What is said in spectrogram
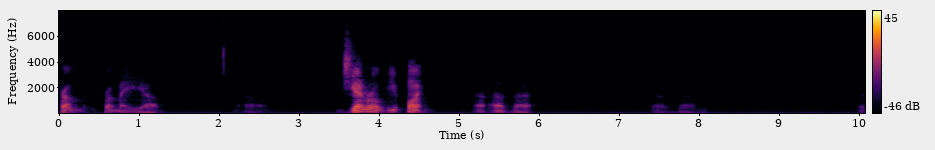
from from a uh, uh, general viewpoint uh, of uh, of, um, of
